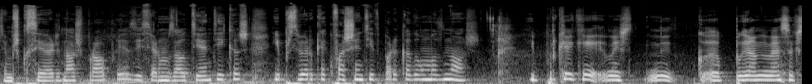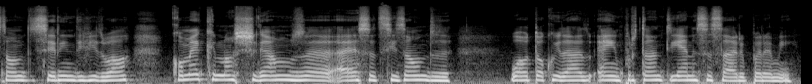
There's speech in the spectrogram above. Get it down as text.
Temos que ser nós próprias e sermos autênticas e perceber o que é que faz sentido para cada uma de nós. E porquê que, neste, pegando nessa questão de ser individual, como é que nós chegamos a, a essa decisão de o autocuidado é importante e é necessário para mim?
